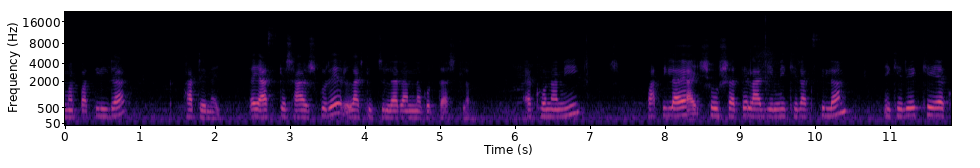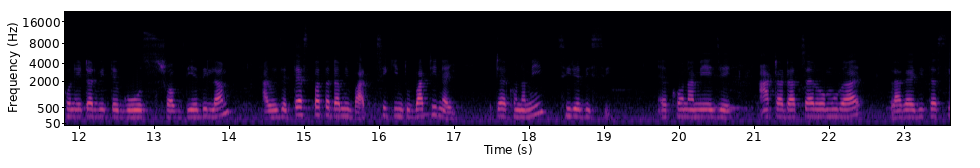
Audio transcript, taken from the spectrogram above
আমার পাতিলটা, ফাটে নাই। তাই আজকে সাহস করে লাটকির চুলা রান্না করতে আসলাম। এখন আমি পাতিলায় সরষা তেল আগে মেখে রাখছিলাম, মেখে রেখে এখন এটার ভিতরে গোস সব দিয়ে দিলাম। আর ওই যে তেজপাতাটা আমি বাটছি, কিন্তু বাটি নাই, এটা এখন আমি ছিঁড়ে দিছি। এখন আমি এই যে আটা ডাচার মুড়ায় লাগাই দিতেছি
